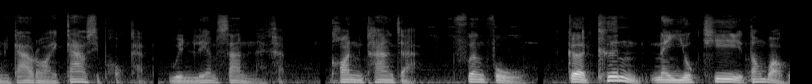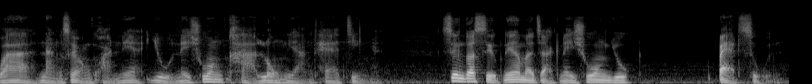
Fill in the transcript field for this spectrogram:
1996 ครับวินเลียมสันนะครับ ค่อนข้างจะเฟื่องฟู เกิดขึ้นในยุคที่ต้องบอกว่าหนังสยองขวัญเนี่ยอยู่ในช่วงขาลงอย่างแท้จริง ซึ่งก็สืบเนื่องมาจากในช่วงยุค 80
